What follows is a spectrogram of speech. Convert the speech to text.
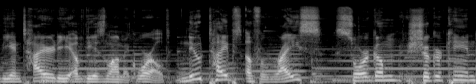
the entirety of the Islamic world. New types of rice, sorghum, sugarcane,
